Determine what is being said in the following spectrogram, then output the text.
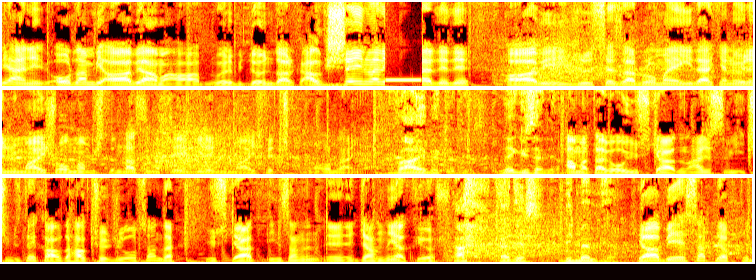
yani oradan bir abi ama böyle bir döndü arka. Alkışlayın lan dedi. Abi Jules Caesar Roma'ya giderken öyle nümayiş olmamıştır. Nasıl bir sevgiyle nümayişle çıktın oradan ya. Vay be Kadir. Ne güzel ya. Ama tabii o yüz kağıdın acısı bir içimizde kaldı. Halk çocuğu olsan da yüz kağıt insanın e, canını yakıyor. Ah Kadir. Bilmem ya. Ya bir hesap yaptım.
